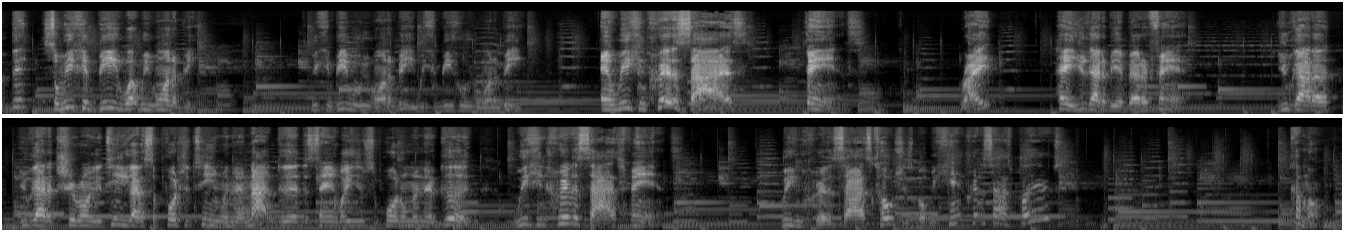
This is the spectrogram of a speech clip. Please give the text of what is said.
the so we can be what we want to be. We can be what we want to be. We can be who we want to be. And we can criticize fans. Right? Hey, you got to be a better fan. You gotta you gotta cheer on your team. You gotta support your team when they're not good, the same way you support them when they're good. We can criticize fans. We can criticize coaches, but we can't criticize players. Come on.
